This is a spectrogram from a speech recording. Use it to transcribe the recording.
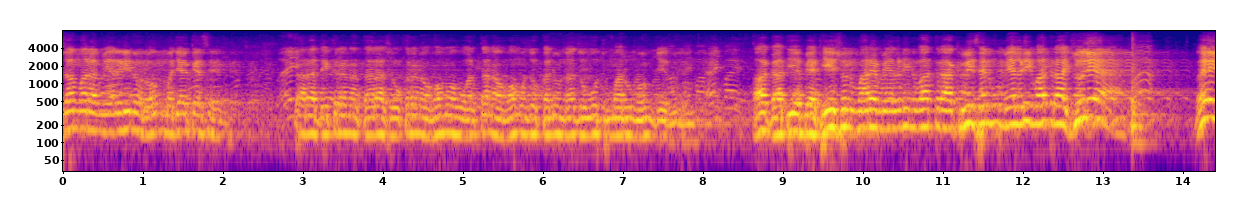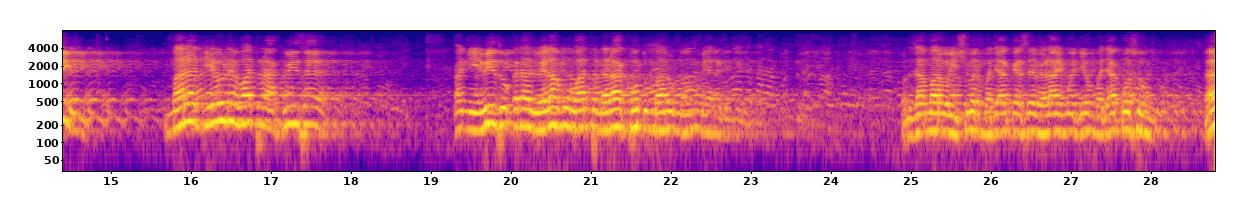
જા મારા મેલડી નો રોમ મજા કે છે તારા દીકરાના, તારા છોકરાના હોમો વર્તાના હોમો જો કનું ન જોવું તો મારું નામ જેવું નહીં. આ ગાદીએ બેઠી છું ને મારે મેલડીની વાત રાખવી છે ને હું મેલડી વાત રાખ્યું લે. ભાઈ મારા જેવને વાત રાખવી છે. અને એવી જો કદાચ વહેલા હું વાત ન રાખું તો મારું નામ મેલડી નહીં પણ જા મારો ઈશ્વર મજા કહેશે વેળા એમાં જેવું મજાકો છું. હે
